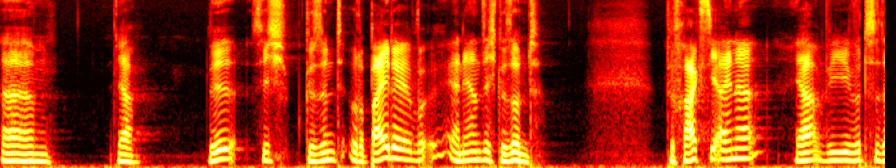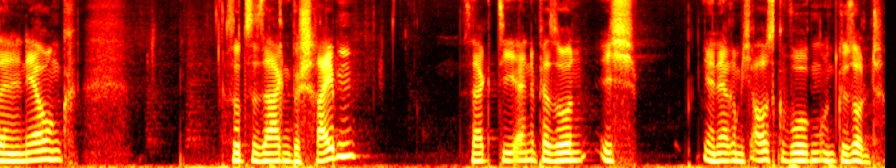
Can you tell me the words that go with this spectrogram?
ähm, ja, will sich gesund oder beide ernähren sich gesund Du fragst die eine, ja, wie würdest du deine Ernährung sozusagen beschreiben? Sagt die eine Person, ich ernähre mich ausgewogen und gesund.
